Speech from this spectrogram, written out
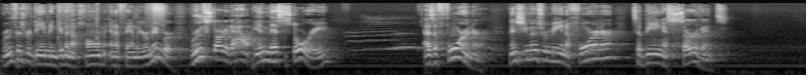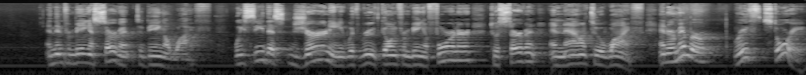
Ruth is redeemed and given a home and a family. Remember, Ruth started out in this story as a foreigner. Then she moves from being a foreigner to being a servant. And then from being a servant to being a wife. We see this journey with Ruth going from being a foreigner to a servant and now to a wife. And remember Ruth's story.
